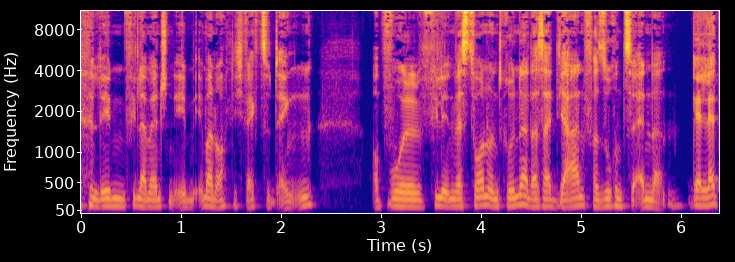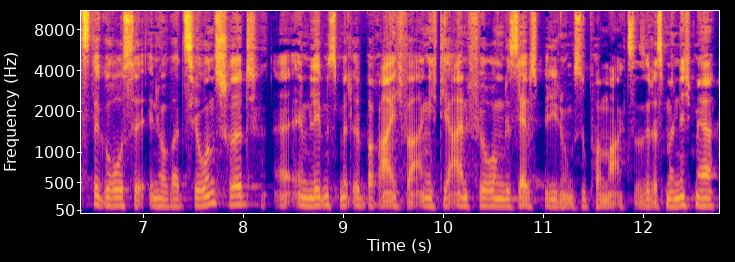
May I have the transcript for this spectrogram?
Leben vieler Menschen eben immer noch nicht wegzudenken obwohl viele Investoren und Gründer das seit Jahren versuchen zu ändern. Der letzte große Innovationsschritt äh, im Lebensmittelbereich war eigentlich die Einführung des Selbstbedienungssupermarkts. Also dass man nicht mehr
